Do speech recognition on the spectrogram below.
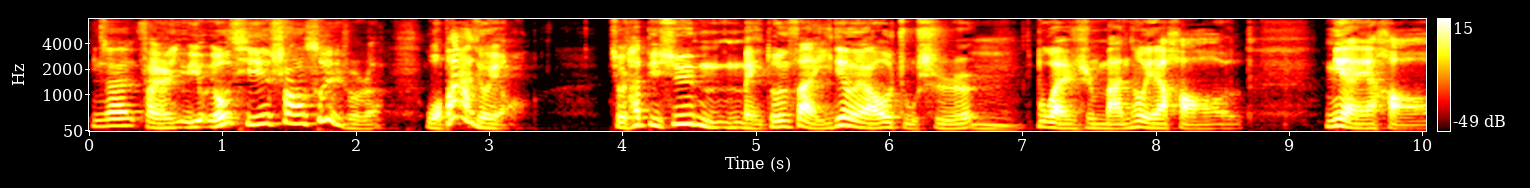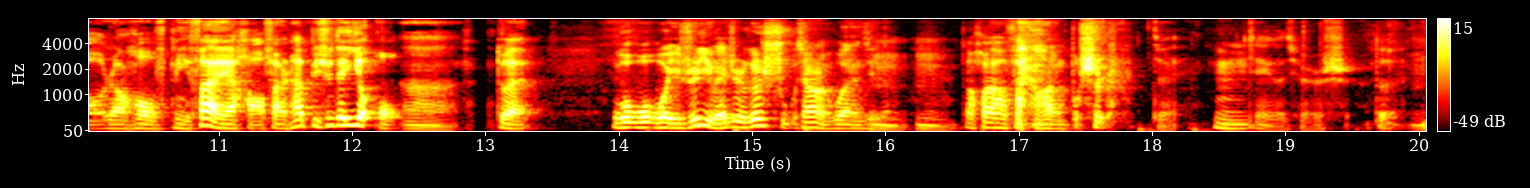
应该反正尤尤其上了岁数的，我爸就有，就是他必须每顿饭一定要有主食，嗯，不管是馒头也好，面也好，然后米饭也好，反正他必须得有。嗯对我我我一直以为这是跟属相有关系的，嗯嗯，但后来我发现好像不是。对，嗯，这个确实是。对，嗯，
